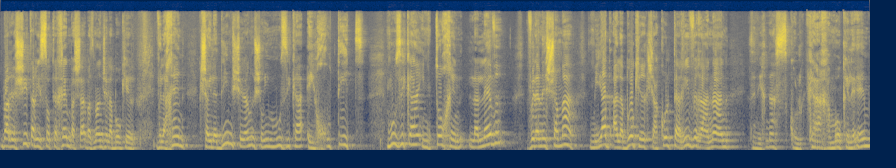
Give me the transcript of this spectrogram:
בראשית הריסותיכם בש... בזמן של הבוקר. ולכן, כשהילדים שלנו שומעים מוזיקה איכותית, מוזיקה עם תוכן ללב ולנשמה, מיד על הבוקר, כשהכול טרי ורענן, זה נכנס כל כך עמוק אליהם,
